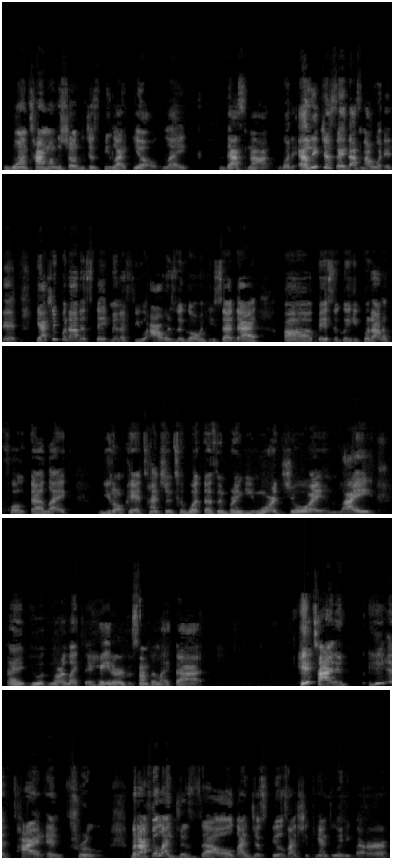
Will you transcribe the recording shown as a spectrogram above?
one time on the show to just be like, "Yo, like." That's not what. At least just say that's not what it is. He actually put out a statement a few hours ago, and he said that uh, basically he put out a quote that like you don't pay attention to what doesn't bring you more joy and light and you ignore like the haters or something like that. He tied and he is tired and true. But i feel like gizelle like just feels like she can't do any better.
